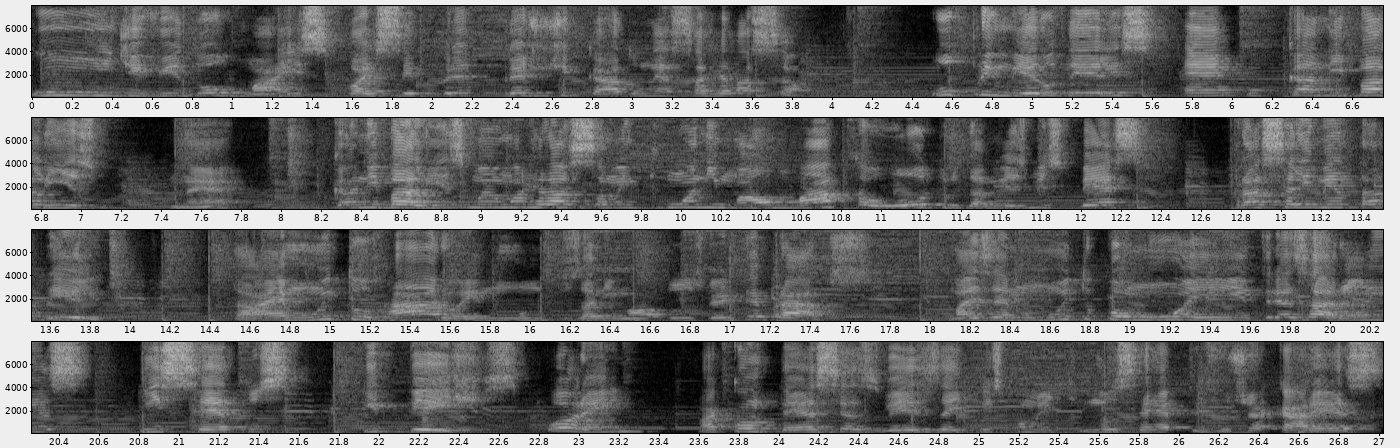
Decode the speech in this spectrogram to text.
um indivíduo ou mais vai ser prejudicado nessa relação. O primeiro deles é o canibalismo, né? Canibalismo é uma relação em que um animal mata o outro da mesma espécie para se alimentar dele. Tá? É muito raro aí no mundo dos animais dos vertebrados, mas é muito comum aí entre as aranhas, insetos e peixes. Porém, acontece às vezes aí principalmente nos répteis, os jacarés,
